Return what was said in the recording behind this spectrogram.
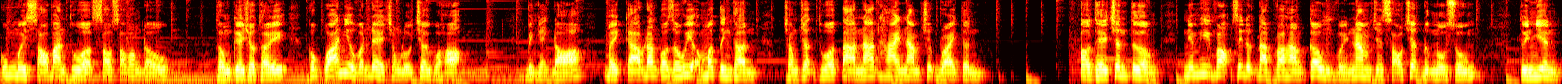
cùng 16 bàn thua sau 6 vòng đấu. Thống kê cho thấy có quá nhiều vấn đề trong lối chơi của họ. Bên cạnh đó, bầy cáo đang có dấu hiệu mất tinh thần trong trận thua tà nát 2 năm trước Brighton. Ở thế chân tường, niềm hy vọng sẽ được đặt vào hàng công với 5 trên 6 trận được nổ súng. Tuy nhiên,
